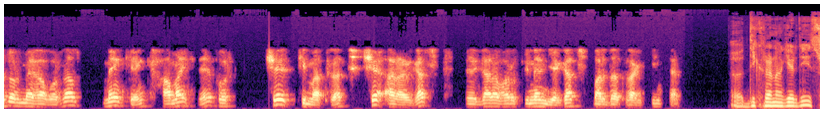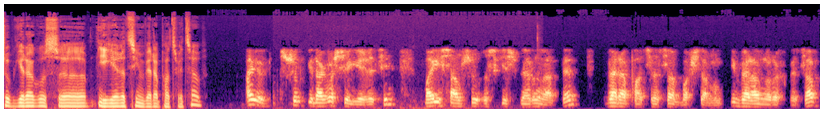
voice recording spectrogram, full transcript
ազոր մեղավորնալ մենք ենք համայնքն է, որ չէ թիմատրած, չէ արարգած գարավարությունեն եկած բարդատրանքին տեմ։ Դիկրանագերդի Սուրբ Գերագոս եկեղեցին վերապացվեցավ։ Այո, Սուրբ Գերագոս եկեղեցին մայիս ամսու սկիզբներուն ատեն վերապացվեցավ Բաշտամունքի, վերանորոգվեցավ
